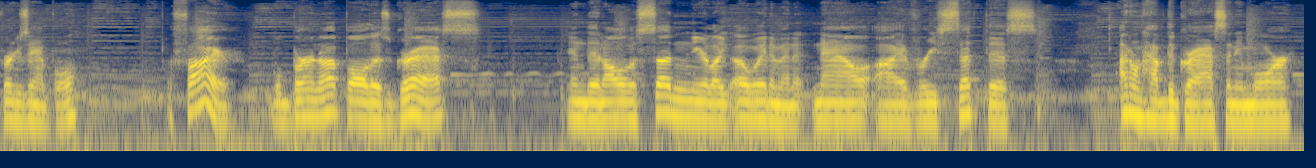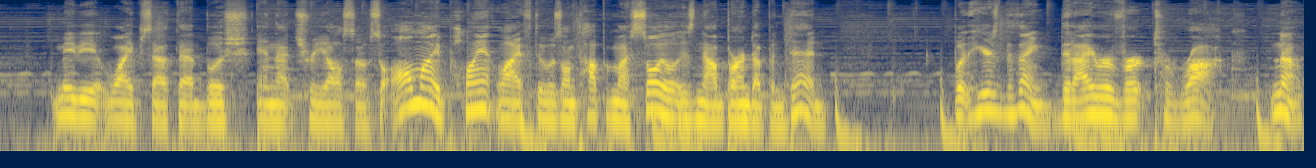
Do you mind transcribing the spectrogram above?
For example, a fire will burn up all this grass, and then all of a sudden you're like, oh, wait a minute, now I've reset this. I don't have the grass anymore. Maybe it wipes out that bush and that tree also. So all my plant life that was on top of my soil is now burned up and dead. But here's the thing did I revert to rock? No.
